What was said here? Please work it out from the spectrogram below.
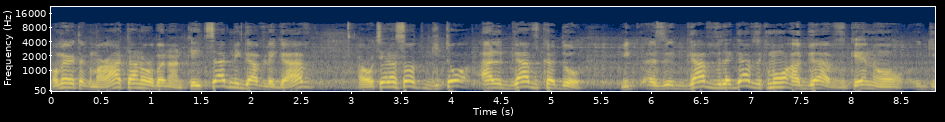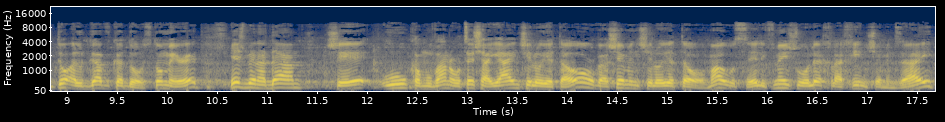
אומרת הגמרא, תנו רבנן, כיצד מגב לגב? הרוצה לעשות גיתו על גב כדו. אז גב לגב זה כמו אגב, כן, או גיתו על גב כדו, זאת אומרת, יש בן אדם שהוא כמובן רוצה שהיין שלו יהיה טהור והשמן שלו יהיה טהור, מה הוא עושה? לפני שהוא הולך להכין שמן זית,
